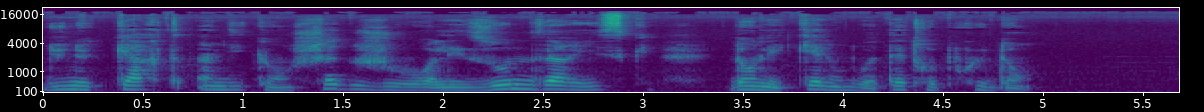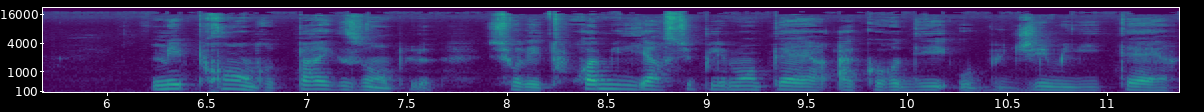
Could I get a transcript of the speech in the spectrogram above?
d'une carte indiquant chaque jour les zones à risque dans lesquelles on doit être prudent. Mais prendre, par exemple, sur les 3 milliards supplémentaires accordés au budget militaire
